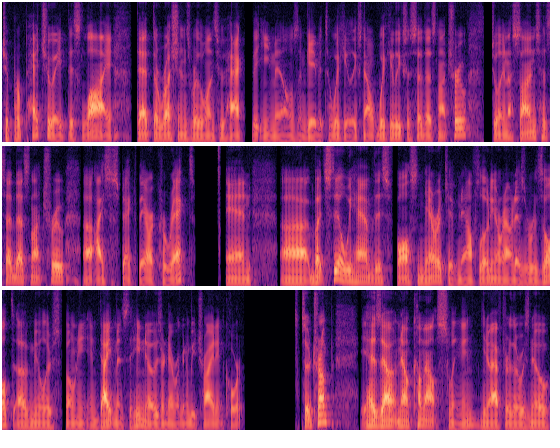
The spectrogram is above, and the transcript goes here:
to perpetuate this lie that the Russians were the ones who hacked the emails and gave it to WikiLeaks. Now, WikiLeaks has said that's not true. Julian Assange has said that's not true. Uh, I suspect they are correct. And uh, but still, we have this false narrative now floating around as a result of Mueller's phony indictments that he knows are never going to be tried in court. So Trump has out, now come out swinging. You know, after there was no,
